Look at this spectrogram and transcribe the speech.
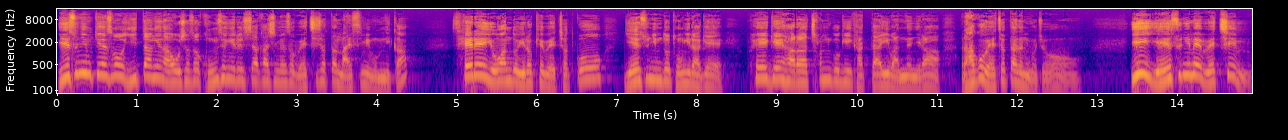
예수님께서 이 땅에 나오셔서 공생애를 시작하시면서 외치셨던 말씀이 뭡니까? 세례 요한도 이렇게 외쳤고 예수님도 동일하게 회개하라 천국이 가까이 왔느니라 라고 외쳤다는 거죠. 이 예수님의 외침,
